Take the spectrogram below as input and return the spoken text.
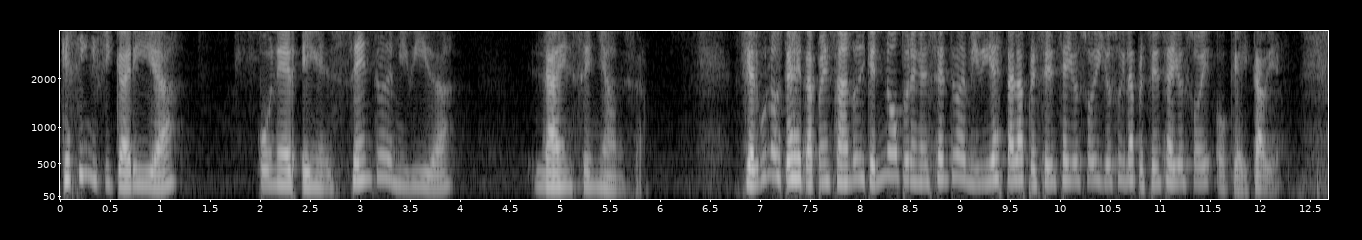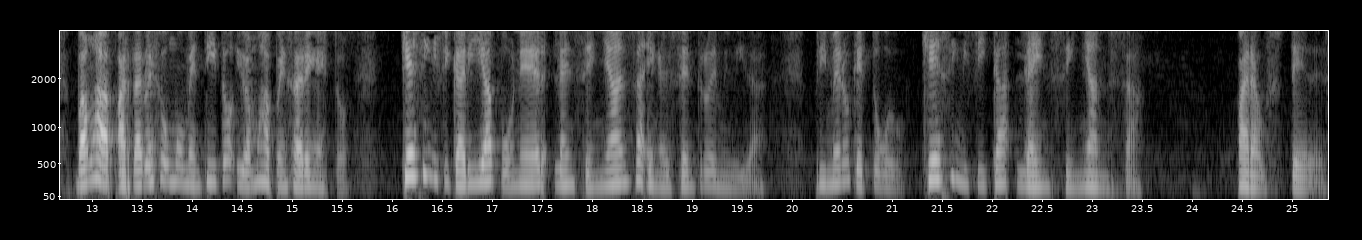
¿qué significaría poner en el centro de mi vida la enseñanza? Si alguno de ustedes está pensando y que no, pero en el centro de mi vida está la presencia yo soy, yo soy la presencia yo soy, ok, está bien. Vamos a apartar eso un momentito y vamos a pensar en esto. ¿Qué significaría poner la enseñanza en el centro de mi vida? Primero que todo, ¿qué significa la enseñanza para ustedes?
